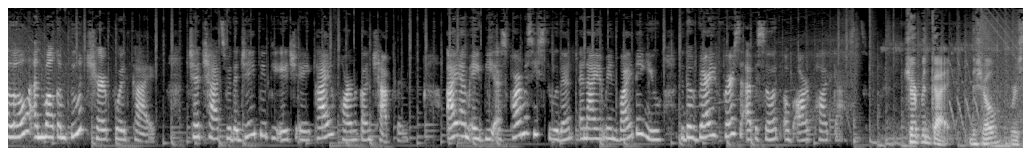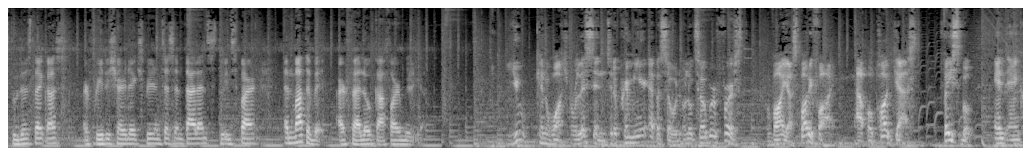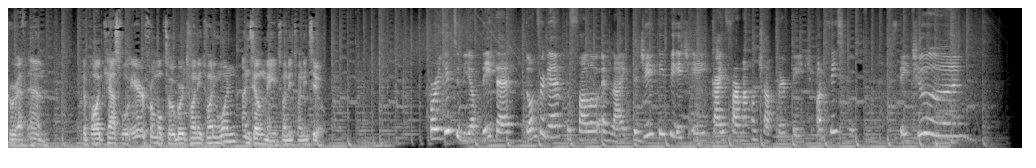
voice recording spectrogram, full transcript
Hello and welcome to Chirp with Kai, Chit Chats with the JPPHA Kai Pharmacon chapter. I am a BS Pharmacy student and I am inviting you to the very first episode of our podcast. Chirp with Kai, the show where students like us are free to share their experiences and talents to inspire and motivate our fellow Ka-Pharmilya. You can watch or listen to the premiere episode on October 1st via Spotify, Apple Podcast, Facebook, and Anchor FM. The podcast will air from October 2021 until May 2022. For you to be updated, don't forget to follow and like the JPPHA Kai Pharmacon chapter page on Facebook. Stay tuned!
